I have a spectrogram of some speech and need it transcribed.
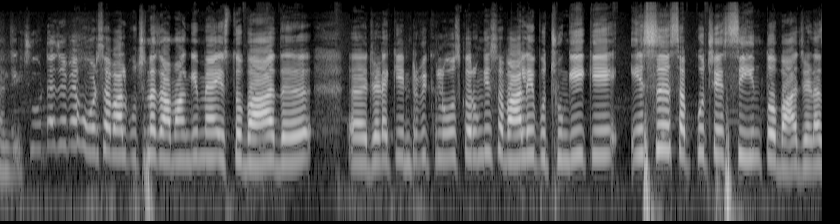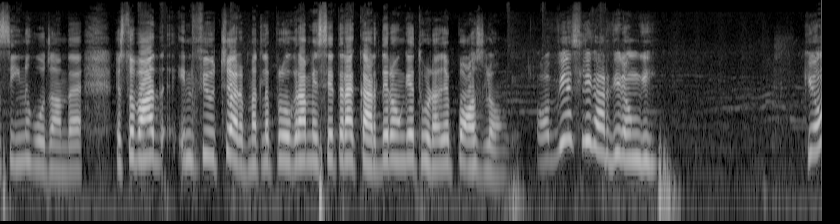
ਹਾਂਜੀ। ਇੱਕ ਛੋਟਾ ਜਿਹਾ ਮੈਂ ਹੋਰ ਸਵਾਲ ਪੁੱਛਣਾ ਚਾਹਾਂਗੀ ਮੈਂ ਇਸ ਤੋਂ ਬਾਅਦ ਅ, ਜਿਹੜਾ ਕਿ ਇੰਟਰਵਿਊ ক্লোਜ਼ ਕਰੂੰਗੀ ਸਵਾਲ ਇਹ ਪੁੱਛੂੰਗੀ ਕਿ ਇਸ ਸਭ ਕੁਝ ਇਸ ਸੀਨ ਤੋਂ ਬਾਅਦ ਜਿਹੜਾ ਸੀਨ ਹੋ ਜਾਂਦਾ ਹੈ ਇਸ ਤੋਂ ਬਾਅਦ ਇਨ ਫਿਊਚਰ ਮਤਲਬ ਪ੍ਰੋਗਰਾਮ ਇਸੇ ਤਰ੍ਹਾਂ ਕਰਦੇ ਰਹੋਗੇ ਥੋੜਾ ਜਿਹਾ ਪੌਜ਼ ਲਓਗੇ? ਆਬਵੀਅਸਲੀ ਕਰਦੀ ਰਹੂੰਗੀ। ਕਿਉਂ?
